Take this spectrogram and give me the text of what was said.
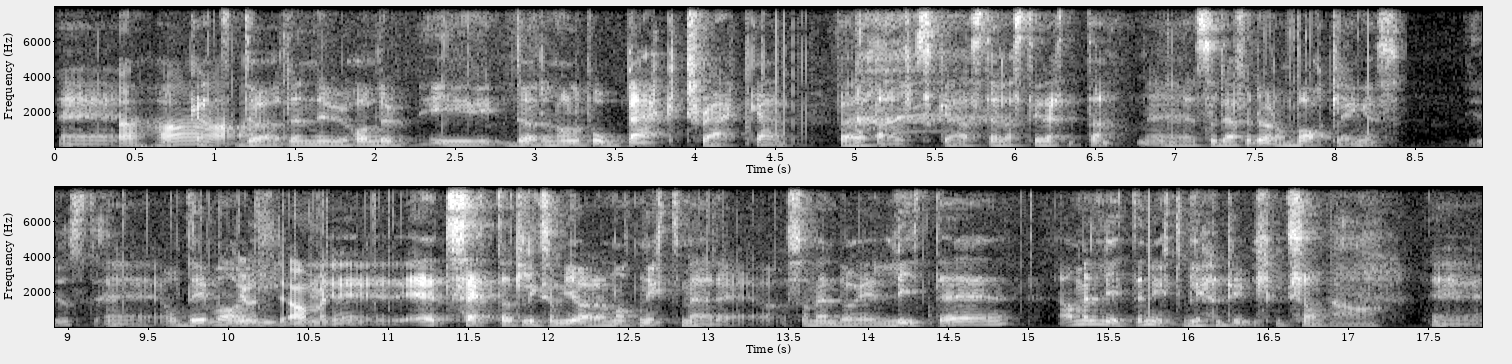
Eh, och att döden nu håller, i, döden håller på att backtracka för att allt ska ställas till rätta. Eh, så därför dör de baklänges. Just det. Eh, och det var Just ja, men eh, ett sätt att liksom göra något nytt med det. Som ändå är lite, ja men lite nytt blev det ju liksom. Ja. Eh,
